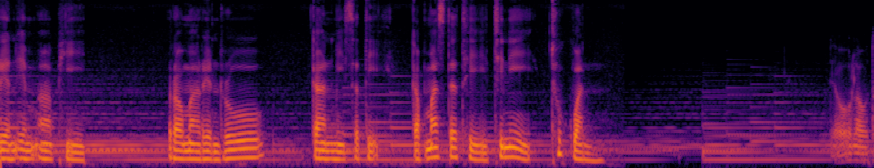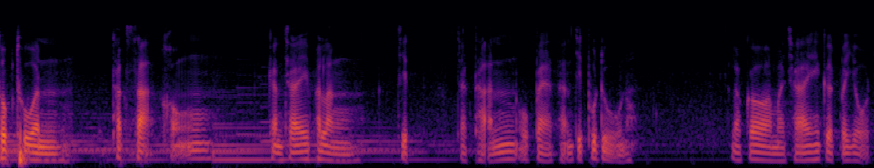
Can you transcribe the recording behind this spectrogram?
เรียน MRP เรามาเรียนรู้การมีสติกับ Master T ที่ที่นี่ทุกวัน เดี๋ยวเราทบทวนทักษะของการใช้พลังจิตจากฐานโอแปฐานจิตผู้ดูเนาะแล้วก็มาใช้ให้เกิดประโยชน์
